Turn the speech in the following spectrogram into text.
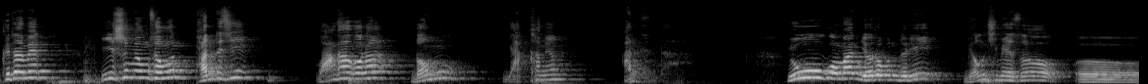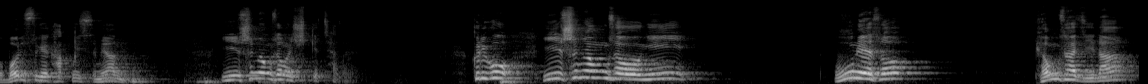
그 다음에 이 수명성은 반드시 왕하거나 너무 약하면 안 된다. 요거만 여러분들이 명심해서 어, 머릿속에 갖고 있으면 이 수명성을 쉽게 찾아요. 그리고 이 수명성이 운에서 병사지나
